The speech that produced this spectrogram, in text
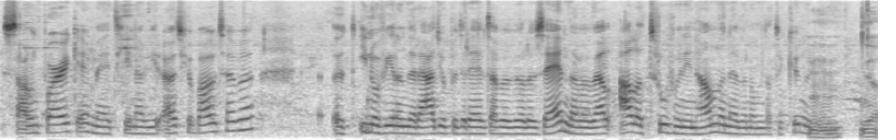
Soundpark, met hetgeen dat we hier uitgebouwd hebben, het innoverende radiobedrijf dat we willen zijn, dat we wel alle troeven in handen hebben om dat te kunnen doen. Mhm, ja.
